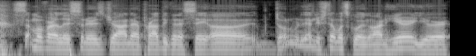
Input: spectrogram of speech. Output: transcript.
some of our listeners, John, are probably going to say, "Oh, don't really understand what's going on here. You're,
